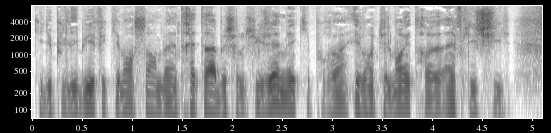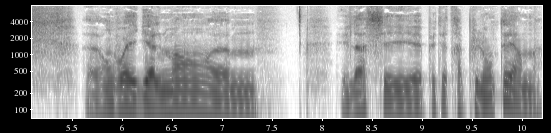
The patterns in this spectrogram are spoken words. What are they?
qui depuis le début effectivement semble intraitable sur le sujet, mais qui pourrait éventuellement être euh, infléchie. Euh, on voit également, euh, et là c'est peut-être à plus long terme,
